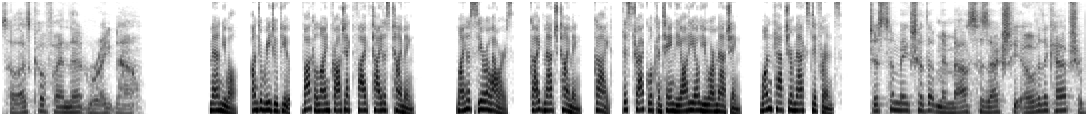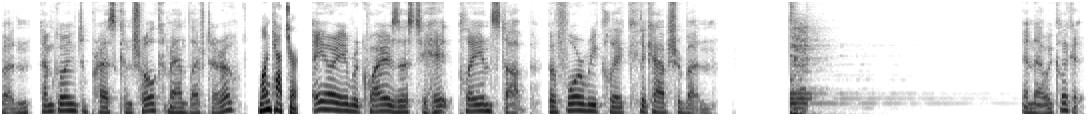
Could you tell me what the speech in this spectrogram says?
So let's go find that right now. Manual. Under redo view. VocAlign Project 5 tightest timing. Minus 0 hours. Guide match timing. Guide. This track will contain the audio you are matching. 1 capture max difference. Just to make sure that my mouse is actually over the capture button, I'm going to press Control Command left arrow. 1 capture. ARA requires us to hit play and stop before we click the capture button. And now we click it.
